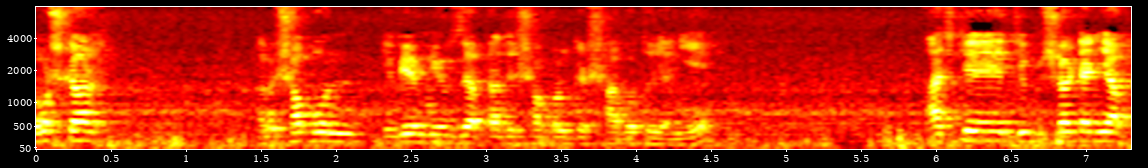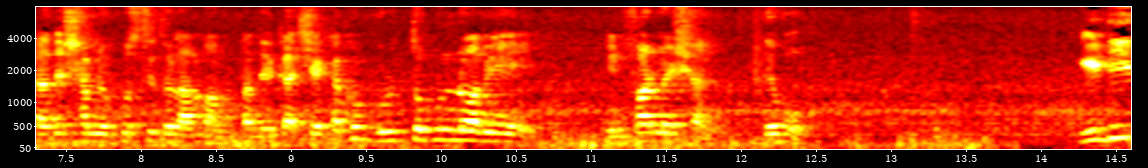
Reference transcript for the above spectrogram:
নমস্কার। আমি স্বপন ইভিএম নিউজে আপনাদের সকলকে স্বাগত জানিয়ে। আজকে যে বিষয়টা নিয়ে আপনাদের সামনে উপস্থিত হলাম, আপনাদের কাছে একটা খুব গুরুত্বপূর্ণ আমি ইনফরমেশন দেব। ইডি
